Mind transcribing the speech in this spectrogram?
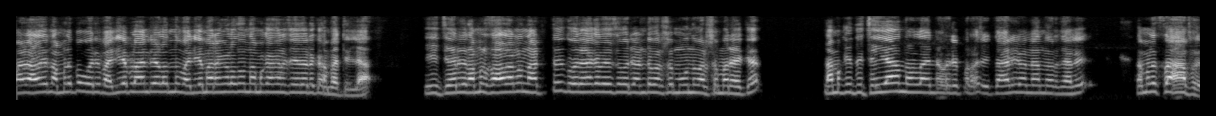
മഴ അതായത് നമ്മളിപ്പോൾ ഒരു വലിയ പ്ലാന്റുകളൊന്നും വലിയ മരങ്ങളൊന്നും നമുക്ക് അങ്ങനെ ചെയ്തെടുക്കാൻ പറ്റില്ല. ഈ ചെറിയ നമ്മൾ സാധാരണ നട്ട് ഒരു ഏകദേശം ഒരു രണ്ട് വർഷം മൂന്ന് വർഷം വരെയൊക്കെ നമുക്കിത് ചെയ്യാമെന്നുള്ളതിന്റെ ഒരു കാര്യം എന്നാന്ന് പറഞ്ഞാൽ നമ്മൾ സാഫ്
